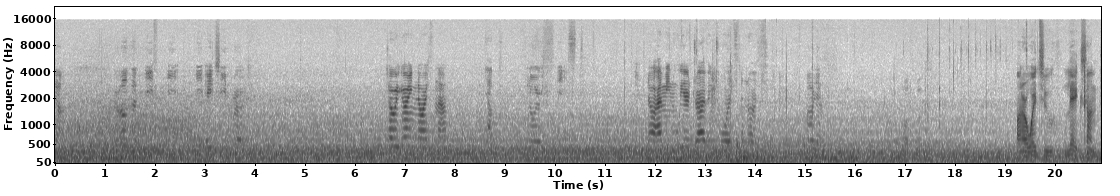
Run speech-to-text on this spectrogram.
Yeah. We're on the E, e, E18 road. So we're going north now. Yep. Northeast. No, I mean we are driving towards the north. Oh yeah. On our way to Leksand.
